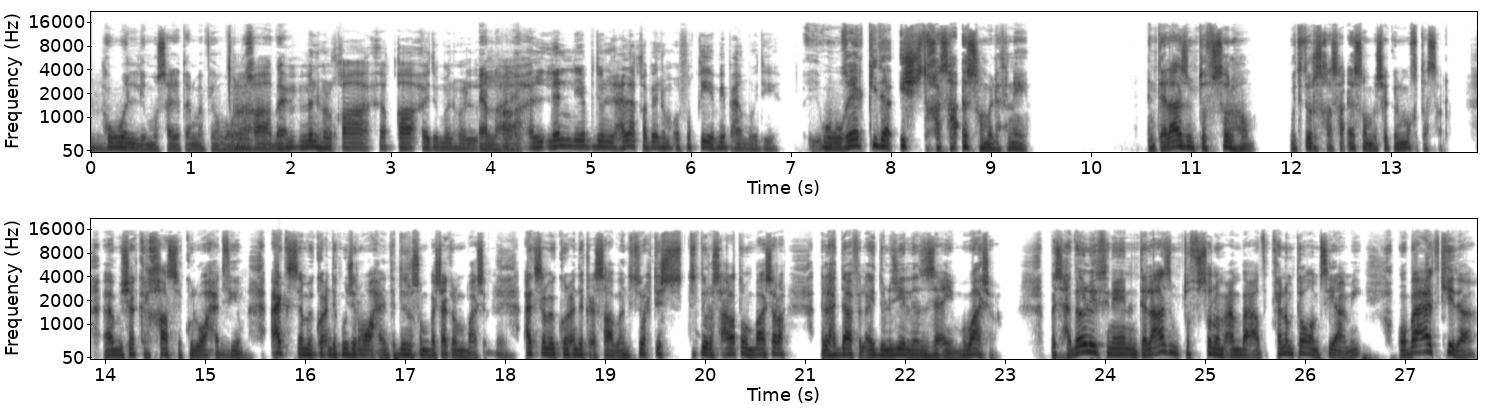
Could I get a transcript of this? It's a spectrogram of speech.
هو اللي مسيطر من فيهم هو آه. الخاضع من هو القا- القائد ومن هو آه، لأن يبدو إن العلاقة بينهم أفقية مي بعمودية. وغير كذا إيش خصائصهم الاثنين؟ أنت لازم تفصلهم وتدرس خصائصهم بشكل مختصر آه، بشكل خاص لكل واحد فيهم. عكس لما يكون عندك مجرم واحد أنت تدرسهم بشكل مباشر. عكس لما يكون عندك عصابة أنت تروح تدرس على طول مباشرة الأهداف الأيديولوجية للزعيم مباشرة. بس هذول الاثنين انت لازم تفصلهم عن بعض كأنهم توأم سيامي وبعد كذا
